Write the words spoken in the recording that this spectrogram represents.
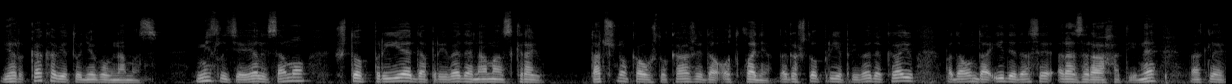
Jer kakav je to njegov namaz? Mislit će, jeli, samo što prije da privede namaz kraju. Tačno kao što kaže da otklanja, da ga što prije privede kraju, pa da onda ide da se razrahati. Ne, dakle,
